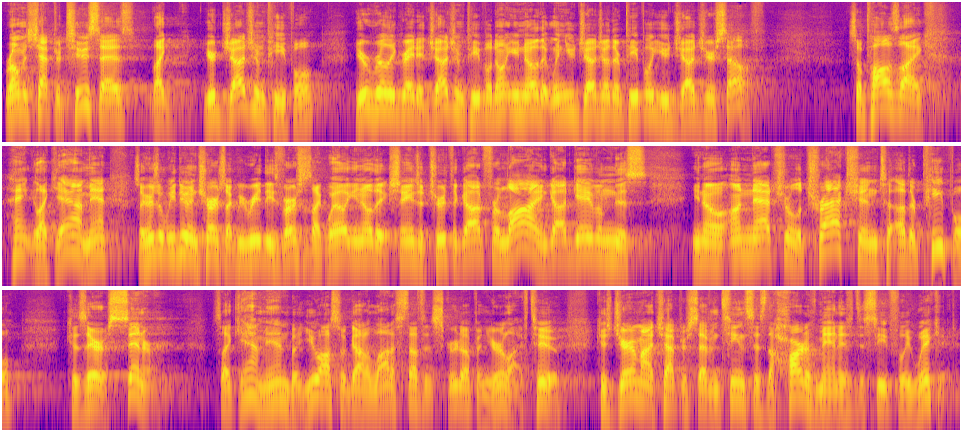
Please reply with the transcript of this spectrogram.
Romans chapter 2 says, like, you're judging people. You're really great at judging people. Don't you know that when you judge other people, you judge yourself? So Paul's like, Hank, like, yeah, man. So here's what we do in church. Like, we read these verses, like, well, you know, they exchanged the truth of God for lie, and God gave them this, you know, unnatural attraction to other people because they're a sinner. It's like, yeah, man, but you also got a lot of stuff that's screwed up in your life too. Because Jeremiah chapter 17 says, the heart of man is deceitfully wicked.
